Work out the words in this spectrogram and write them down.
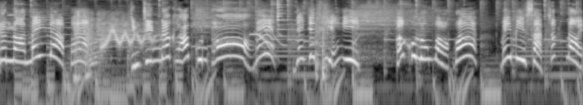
จนนอนไม่หลับอะ จริงๆนะครับคุณพ่อยังจะเถียงอีก ก็คุณลุงบอกว่าไม่มีสัตว์สักหน่อย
